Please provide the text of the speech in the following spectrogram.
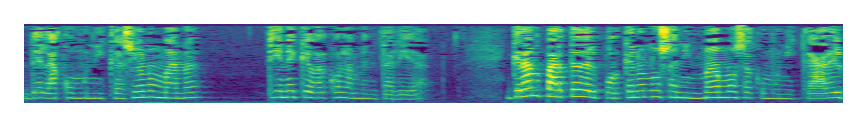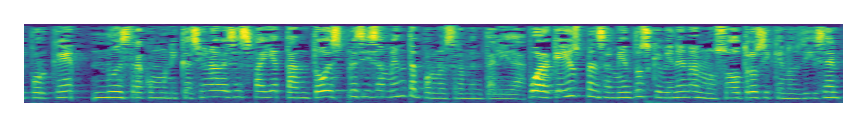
de la comunicación humana tiene que ver con la mentalidad. Gran parte del por qué no nos animamos a comunicar, el por qué nuestra comunicación a veces falla tanto es precisamente por nuestra mentalidad, por aquellos pensamientos que vienen a nosotros y que nos dicen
